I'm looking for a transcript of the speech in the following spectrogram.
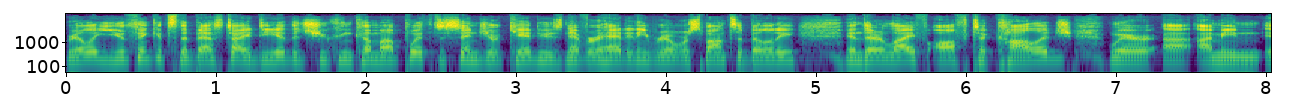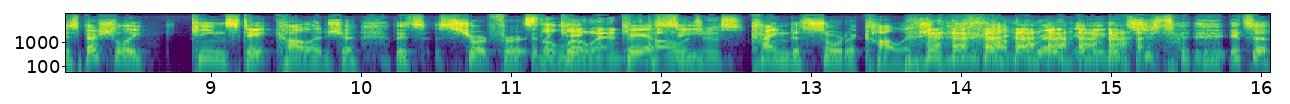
Really, you think it's the best idea that you can come up with to send your kid who's never had any real responsibility in their life off to college? Where uh, I mean, especially Keene State College, uh, that's short for the low end KSC, colleges. kind of sort of college, um, right? I mean, it's just it's a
